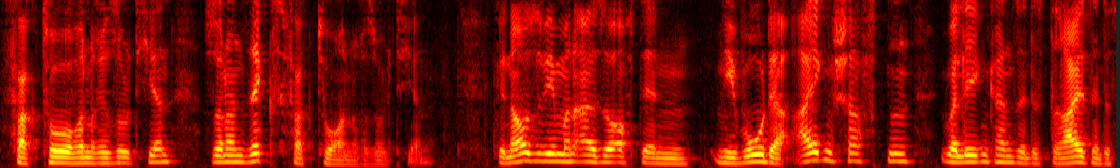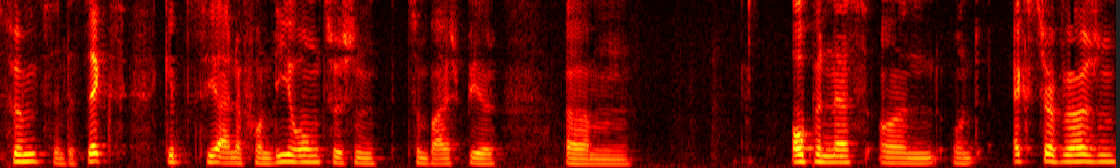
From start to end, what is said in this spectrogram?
Faktoren resultieren, sondern sechs Faktoren resultieren. Genauso wie man also auf dem Niveau der Eigenschaften überlegen kann, sind es drei, sind es fünf, sind es sechs, gibt es hier eine Fundierung zwischen zum Beispiel ähm, Openness und, und Extraversion,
